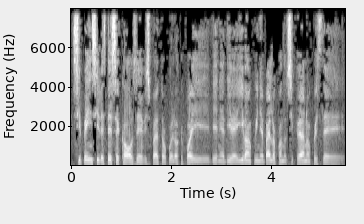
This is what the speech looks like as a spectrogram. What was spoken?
si pensi le stesse cose rispetto a quello che poi viene a dire Ivan, quindi è bello quando si creano queste,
